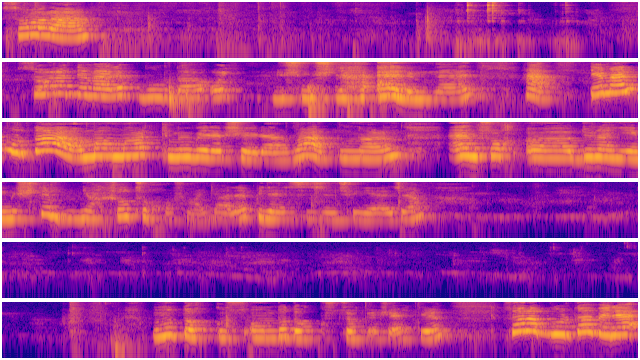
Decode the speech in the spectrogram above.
Sonra Sonra deməli burada oy düşmüşlər əlimdən. Hə, deməli burada marmarat kimi belə şeylər var. Bunların ən çox ə, dünən yemişdim. Yaşıl çox xoşuma gəlir. Bir də sizin üçün yeyəcəm. Bunu 9, onda 9 çox qəşəngdir. Sonra burada belə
